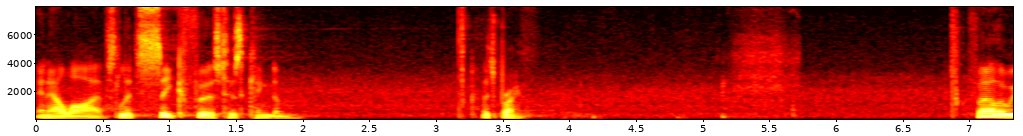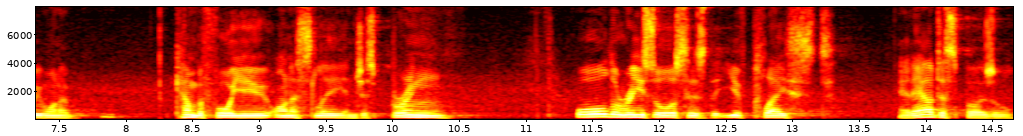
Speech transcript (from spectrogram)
in our lives. Let's seek first His kingdom. Let's pray. Father, we want to come before you honestly and just bring all the resources that you've placed at our disposal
